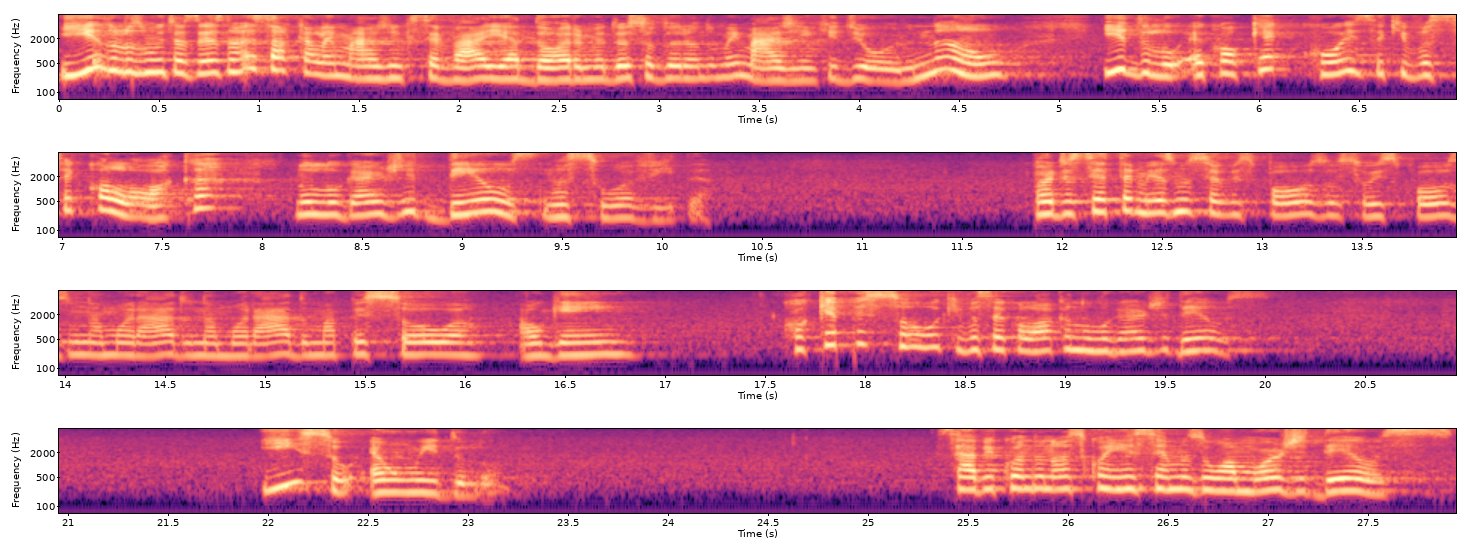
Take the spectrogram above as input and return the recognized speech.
E ídolos muitas vezes não é só aquela imagem que você vai e adora, meu Deus, estou adorando uma imagem aqui de ouro. Não. Ídolo é qualquer coisa que você coloca no lugar de Deus na sua vida. Pode ser até mesmo seu esposo, seu esposo, um namorado, um namorado, uma pessoa, alguém. Qualquer pessoa que você coloca no lugar de Deus. Isso é um ídolo. Sabe, quando nós conhecemos o amor de Deus,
